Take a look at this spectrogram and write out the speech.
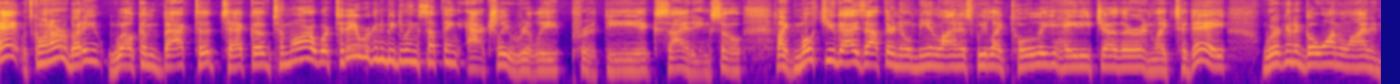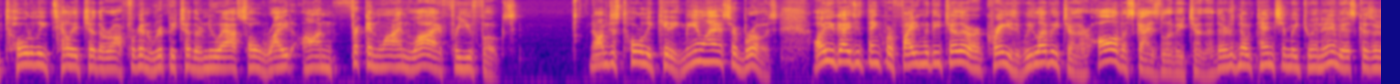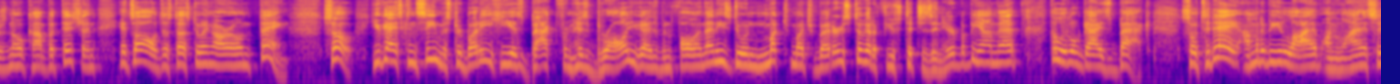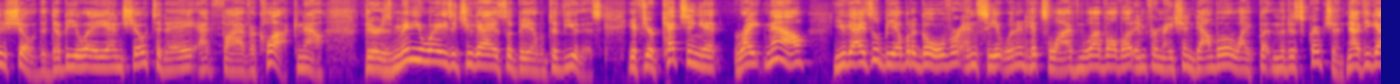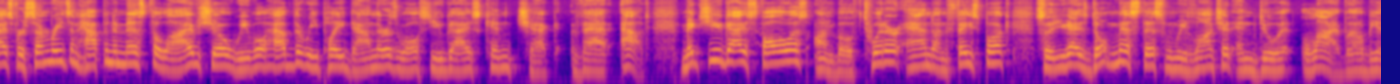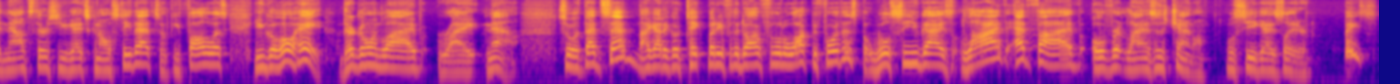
Hey, what's going on everybody? Welcome back to Tech of Tomorrow, where today we're going to be doing something actually really pretty exciting. So, like most of you guys out there know, me and Linus, we like totally hate each other. And like today, we're going to go online and totally tell each other off. We're going to rip each other new asshole right on frickin' line live for you folks. No, I'm just totally kidding. Me and Linus are bros. All you guys who think we're fighting with each other are crazy. We love each other. All of us guys love each other. There's no tension between any of us because there's no competition. It's all just us doing our own thing. So you guys can see Mr. Buddy, he is back from his brawl. You guys have been following that. He's doing much, much better. He's still got a few stitches in here, but beyond that, the little guy's back. So today I'm going to be live on Linus's show, the WAN show today at 5 o'clock. Now, there's many ways that you guys will be able to view this. If you're catching it right now, you guys will be able to go over and see it when it hits live. And we'll have all that information down below the like button in the description. Now, if you guys for some reason happen to miss the live show, we will have the replay down there as well so you guys can check that out. Make sure you guys follow us on both Twitter and on Facebook so you guys don't miss this when we launch it and do it live. That'll be announced there so you guys can all see that. So if you follow us, you can go, oh, hey, they're going live right now. So with that said, I got to go take Buddy for the dog for a little walk before this, but we'll see you guys live at 5 over at Linus's channel. We'll see you guys later. Peace.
